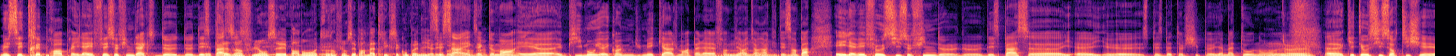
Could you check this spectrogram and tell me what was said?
Mais c'est très propre et il avait fait ce film d'ac- de d'espace. très influencé, Et- pardon, et- très influencé par Matrix et compagnie à l'époque. C'est ça, hein, exactement. Mm. Et, et puis bon, il y avait quand même du méca, je me rappelle à la fin de The Mm, Returner qui était mm. sympa. Et il avait fait aussi ce film de, de- d'espace, euh, euh, Space Battleship Yamato, non Mm, euh, ouais. qui était aussi sorti chez.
